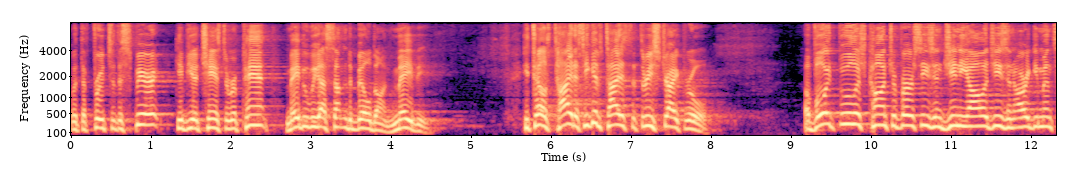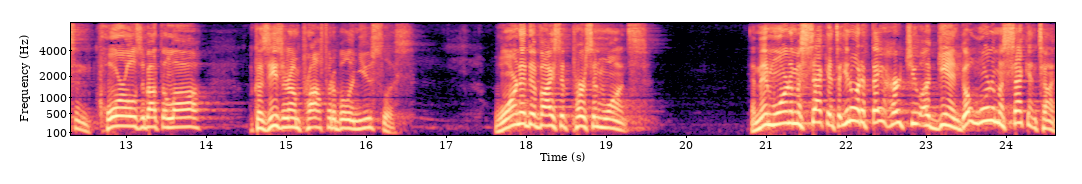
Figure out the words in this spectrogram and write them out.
with the fruits of the spirit, give you a chance to repent, maybe we got something to build on. Maybe. He tells Titus, he gives Titus the three strike rule. Avoid foolish controversies and genealogies and arguments and quarrels about the law because these are unprofitable and useless. Warn a divisive person once and then warn them a second time. You know what? If they hurt you again, go warn them a second time.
